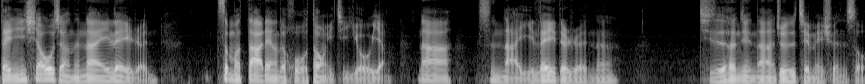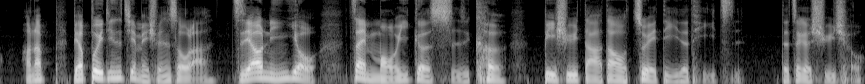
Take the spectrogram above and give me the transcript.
等一下我讲的那一类人这么大量的活动以及有氧。那是哪一类的人呢？其实很简单，就是健美选手。好，那比较不一定是健美选手啦，只要你有在某一个时刻必须达到最低的体脂的这个需求，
